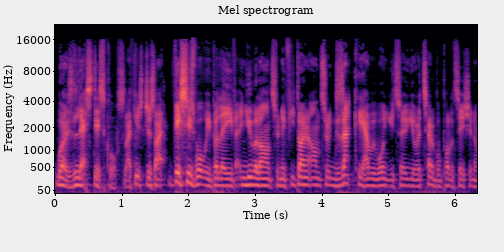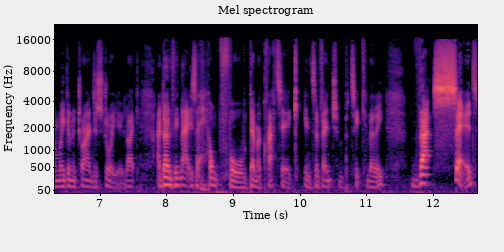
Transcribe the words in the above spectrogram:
well, it's less discourse. Like it's just like this is what we believe, and you will answer. And if you don't answer exactly how we want you to, you're a terrible politician, and we're going to try and destroy you. Like I don't think that is a helpful democratic intervention, particularly. That said,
